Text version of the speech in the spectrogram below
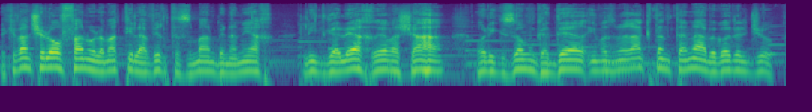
וכיוון שלא הופענו, למדתי להעביר את הזמן בנניח להתגלח רבע שעה או לגזום גדר עם הזמרה קטנטנה בגודל ג'וק.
